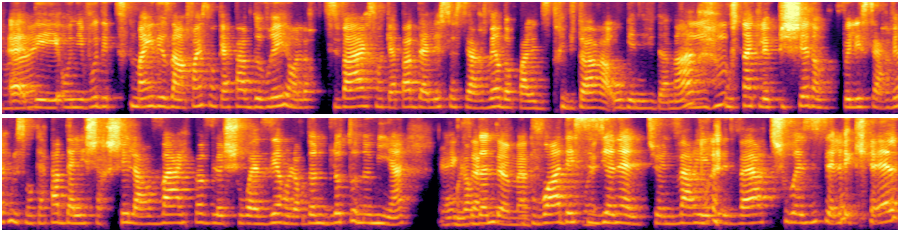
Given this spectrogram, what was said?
euh, des, au niveau des petites mains des enfants, ils sont capables d'ouvrir, ils ont leur petit verre, ils sont capables d'aller se servir, donc par les distributeurs à eau, bien évidemment. Mm-hmm. Ou sinon avec le pichet, donc vous pouvez les servir, mais ils sont capables d'aller chercher leur verre, ils peuvent le choisir. On leur donne de l'autonomie, hein? On leur donne un pouvoir décisionnel. Tu as une variété de verres, tu choisis c'est lequel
